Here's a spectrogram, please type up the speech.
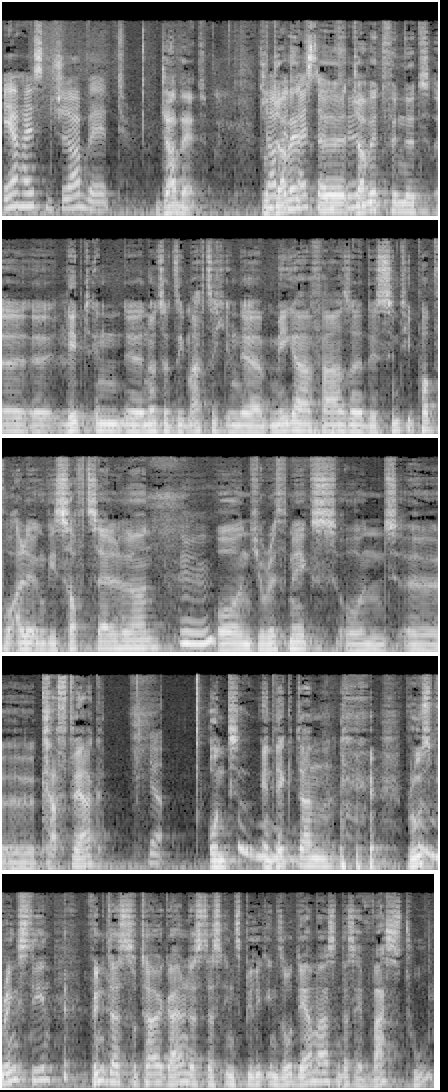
Er heißt Javed. Javed. So, Javed Javed, er äh. Javed findet, äh, äh, lebt in äh, 1987 in der Mega-Phase des Synthie-Pop, wo alle irgendwie Soft Cell hören Mhm. und Eurythmics und äh, äh, Kraftwerk. Ja. und entdeckt dann Bruce Springsteen, findet das total geil und das, das inspiriert ihn so dermaßen, dass er was tut?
